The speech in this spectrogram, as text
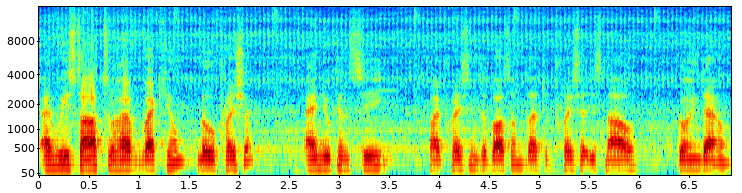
and we start to have vacuum, low pressure. And you can see by pressing the bottom that the pressure is now going down.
